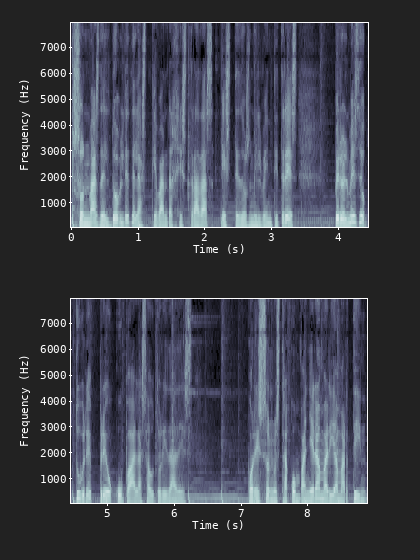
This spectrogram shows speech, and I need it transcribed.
Son más del doble de las que van registradas este 2023, pero el mes de octubre preocupa a las autoridades. Por eso nuestra compañera María Martín,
